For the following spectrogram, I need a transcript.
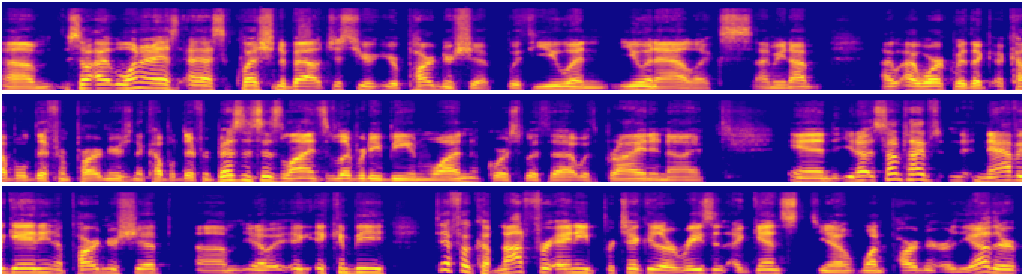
Um, so I wanted to ask, ask a question about just your, your partnership with you and you and Alex. I mean, I'm, I, I work with a, a couple different partners and a couple different businesses, Lines of Liberty being one, of course, with, uh, with Brian and I. And, you know, sometimes navigating a partnership, um, you know, it, it can be difficult, not for any particular reason against, you know, one partner or the other,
